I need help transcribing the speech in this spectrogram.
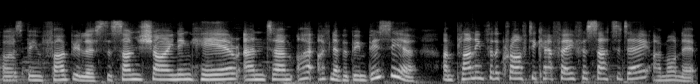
Oh, it's been fabulous. The sun's shining here, and um, I, have never been busier. I'm planning for the Crafty Cafe for Saturday. I'm on it.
